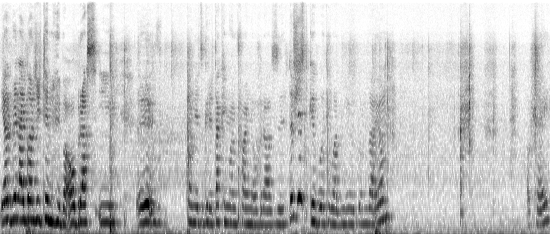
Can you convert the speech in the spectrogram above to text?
Ja lubię najbardziej ten chyba obraz i yy, koniec gry. Takie mają fajne obrazy. Te wszystkie płyty ładnie wyglądają. Okej.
